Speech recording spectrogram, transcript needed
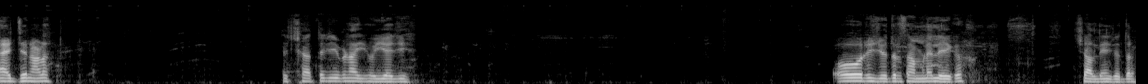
ਐਜ ਨਾਲ। ਛੱਤ ਜੀ ਬਣਾਈ ਹੋਈ ਹੈ ਜੀ। ਔਰ ਜੀ ਉਧਰ ਸਾਹਮਣੇ ਲੇਕ। ਚੱਲਦੇ ਹਾਂ ਉਧਰ।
